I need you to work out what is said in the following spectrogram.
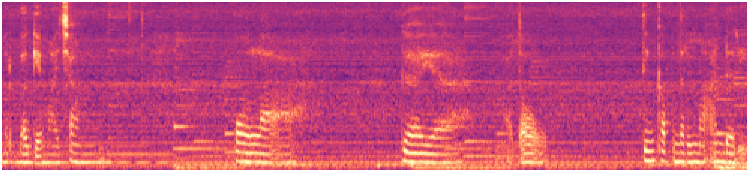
berbagai macam pola gaya atau tingkah penerimaan dari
